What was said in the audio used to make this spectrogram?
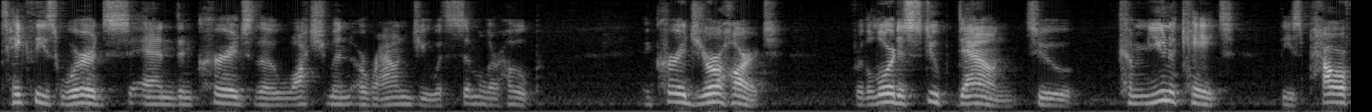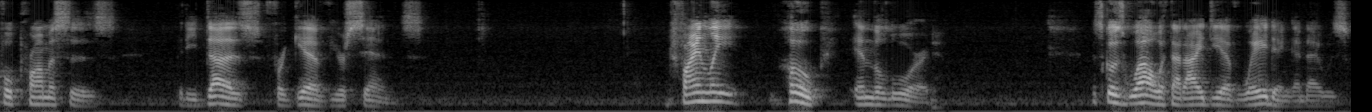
Take these words and encourage the watchmen around you with similar hope. Encourage your heart, for the Lord has stooped down to communicate these powerful promises that He does forgive your sins. finally, hope in the Lord. This goes well with that idea of waiting, and I was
